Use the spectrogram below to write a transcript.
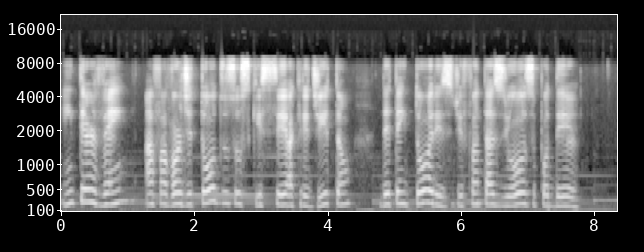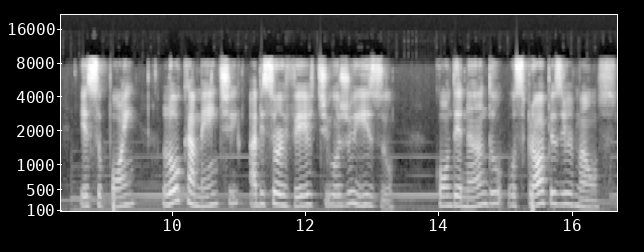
Intervém a favor de todos os que se acreditam detentores de fantasioso poder e supõe loucamente absorver-te o juízo, condenando os próprios irmãos.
